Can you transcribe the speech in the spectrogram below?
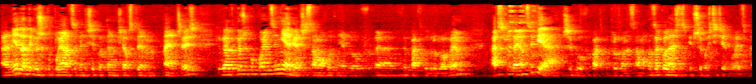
Ale nie dlatego, że kupujący będzie się potem musiał z tym męczyć, tylko dlatego, że kupujący nie wie, czy samochód nie był w, e, w wypadku drogowym, a sprzedający wie, czy był w wypadku drogowym samochód, zakładając, że jest pierwszy właściciel, powiedzmy.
